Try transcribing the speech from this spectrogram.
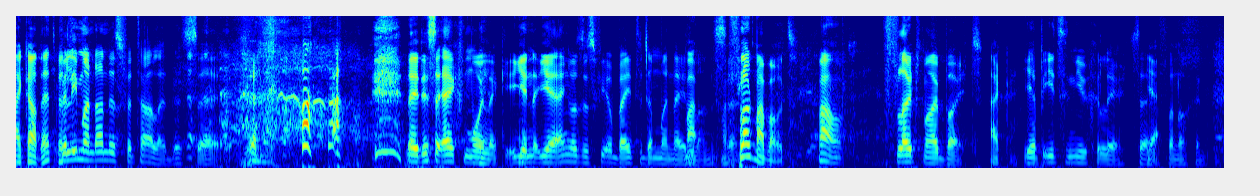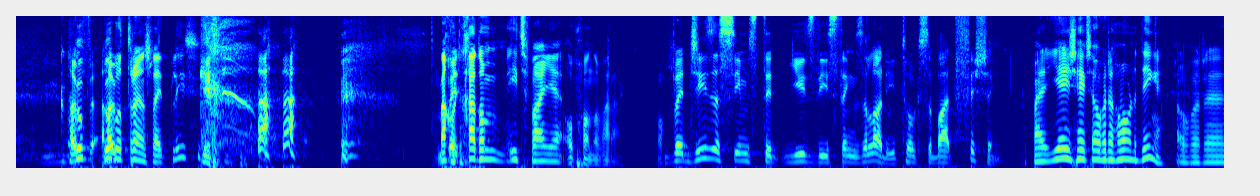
I got it. Wil iemand anders vertellen? Dus, uh, nee, dit is echt moeilijk. Je, je Engels is veel beter dan mijn Nederlands. maar float my boat. Wauw. Float my boat. Oké. Je hebt iets nieuws geleerd uh, Ja. vanochtend. Google, Translate, please. maar goed, het gaat om iets waar je opgewonden van raakt. But Jesus seems to use these things a lot. He talks about fishing. Maar Jezus heeft over de gewone dingen. Over eh,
